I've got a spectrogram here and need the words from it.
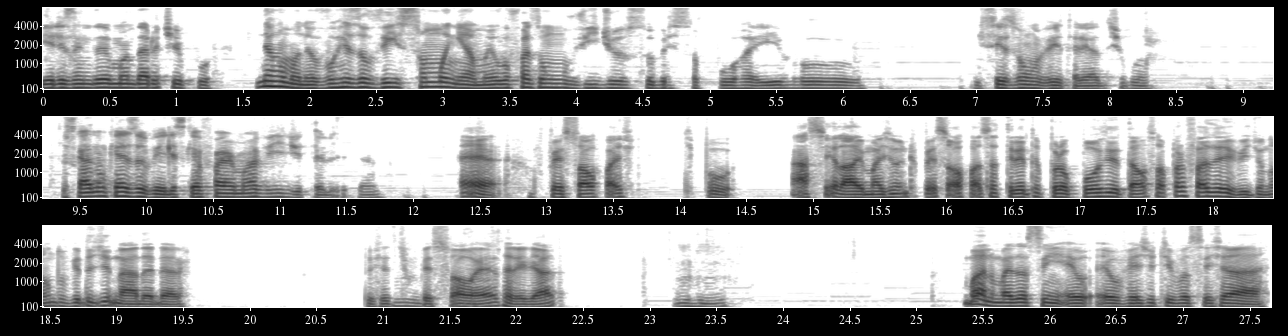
E eles ainda mandaram tipo, não, mano, eu vou resolver isso amanhã. Amanhã eu vou fazer um vídeo sobre essa porra aí, vou. E vocês vão ver, tá ligado? Tipo. Os caras não querem resolver, eles querem farmar vídeo, tá ligado? É, o pessoal faz, tipo, ah, sei lá, imagino que o pessoal faça treta proposital só pra fazer vídeo. Eu não duvido de nada, cara. Do jeito que o Hum, pessoal é, tá ligado? Uhum. Mano, mas assim, eu, eu vejo que você já,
